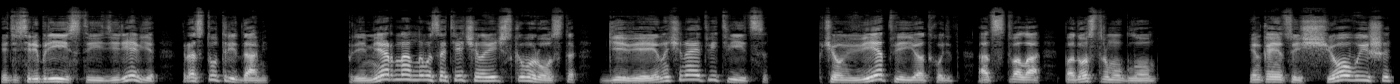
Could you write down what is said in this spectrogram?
Эти серебристые деревья растут рядами. Примерно на высоте человеческого роста гевея начинает ветвиться, причем ветви ее отходят от ствола под острым углом. И, наконец, еще выше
